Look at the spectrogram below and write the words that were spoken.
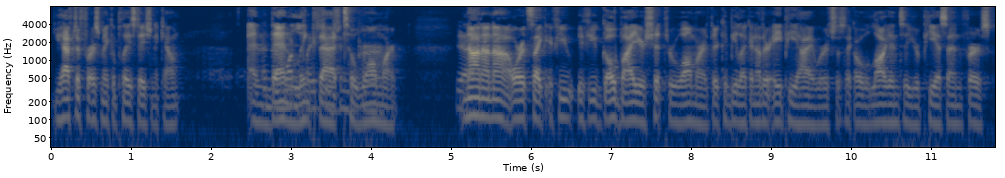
you have to first make a PlayStation account, and, And then then, link that to Walmart. Yeah. No, no, no. Or it's like if you if you go buy your shit through Walmart, there could be like another API where it's just like, oh, log into your PSN first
